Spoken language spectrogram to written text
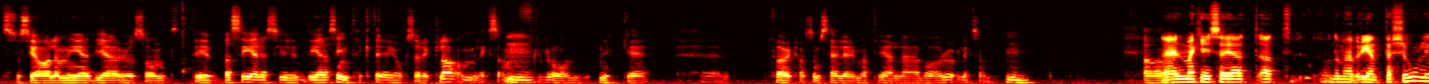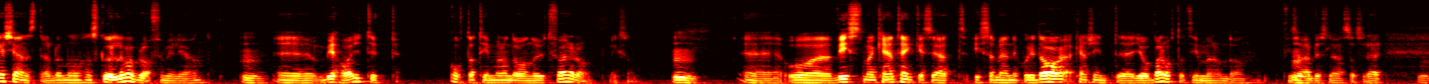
sociala medier och sånt. Det baseras ju, deras intäkter är ju också reklam liksom Mm. från mycket eh, företag som säljer materiella varor liksom. Mm. Ja. Nej, man kan ju säga att, att de här rent personliga tjänsterna, de de som skulle vara bra för miljön, Mm. eh, vi har ju typ åtta timmar om dagen att utföra dem. Liksom. Mm. Eh, och visst, man kan ju tänka sig att vissa människor idag kanske inte jobbar åtta timmar om dagen. Finns Mm. arbetslösa och sådär. Mm.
